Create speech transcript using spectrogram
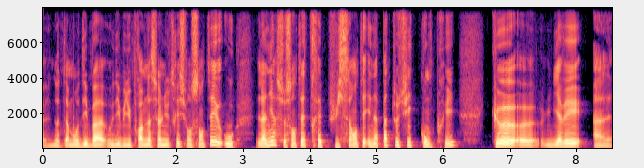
euh, notamment au, début du programme national nutrition santé, où l'ANIA se sentait très puissante et, n'a pas tout de suite compris qu'il y avait un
